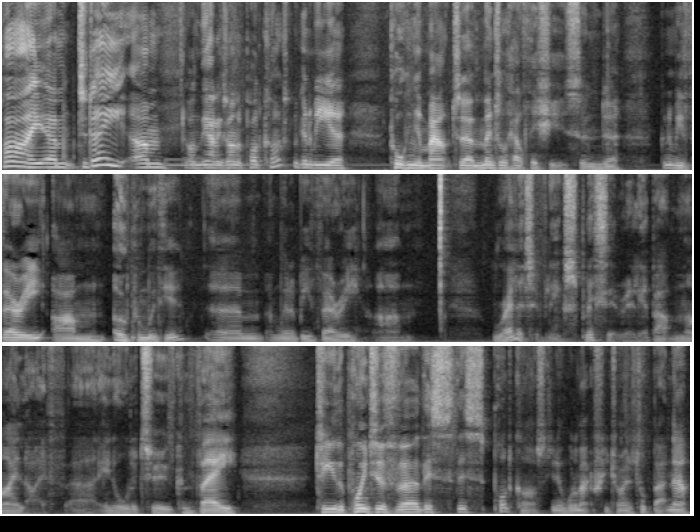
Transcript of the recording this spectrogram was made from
Hi, um, today um, on the Alexander podcast, we're going to be uh, talking about uh, mental health issues and uh, I'm going to be very um, open with you. Um, I'm going to be very um, relatively explicit, really, about my life uh, in order to convey to you the point of uh, this this podcast. You know what I'm actually trying to talk about now.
